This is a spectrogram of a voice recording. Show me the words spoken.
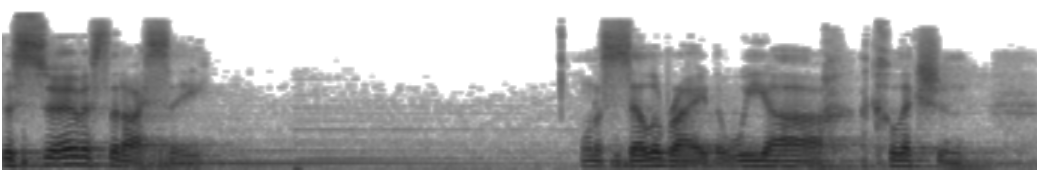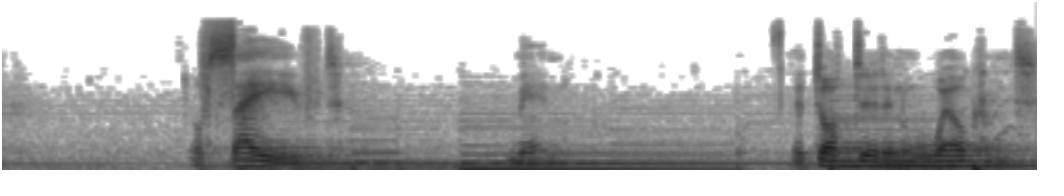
the service that I see. I want to celebrate that we are a collection of saved men, adopted and welcomed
